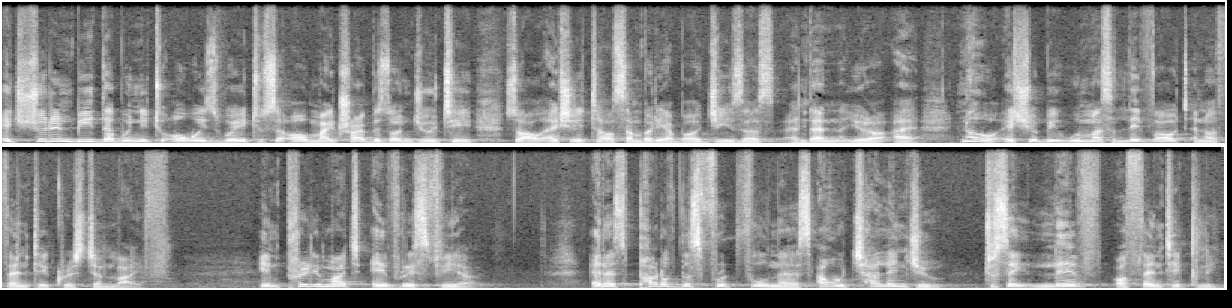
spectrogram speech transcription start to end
It shouldn't be that we need to always wait to say, oh, my tribe is on duty, so I'll actually tell somebody about Jesus. And then, you know, I. No, it should be we must live out an authentic Christian life in pretty much every sphere. And as part of this fruitfulness, I would challenge you to say, live authentically.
